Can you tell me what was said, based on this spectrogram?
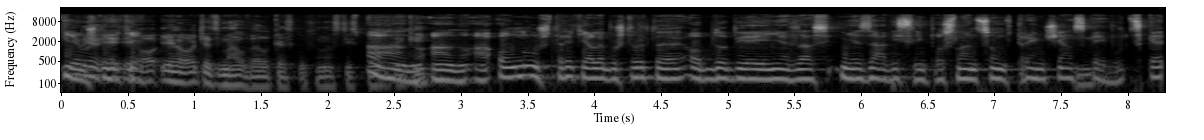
je už tretie... jeho, jeho otec mal veľké skúsenosti z politiky. Áno, áno. A on už tretie alebo štvrté obdobie je nezávislým poslancom v Trenčianskej hmm. Vúcke.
